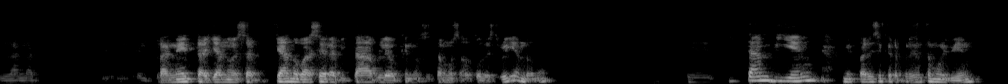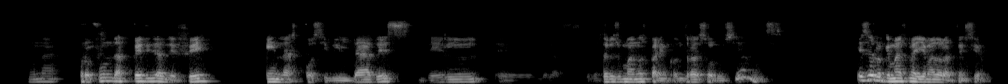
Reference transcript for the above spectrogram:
la, el planeta ya no, es, ya no va a ser habitable o que nos estamos autodestruyendo, ¿no? Eh, y también me parece que representa muy bien una profunda pérdida de fe en las posibilidades del, eh, los seres humanos para encontrar soluciones. Eso es lo que más me ha llamado la atención.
